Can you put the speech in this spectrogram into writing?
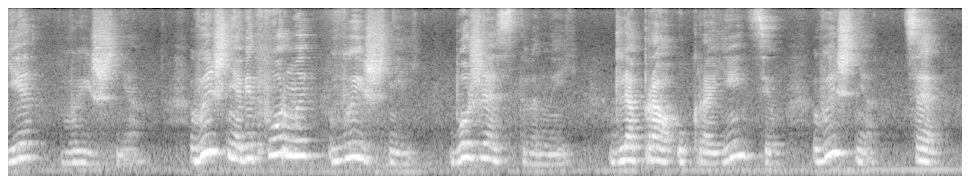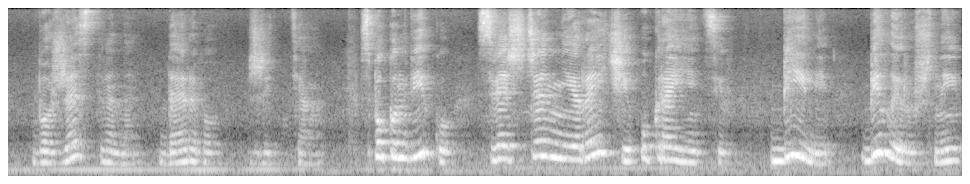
є вишня. Вишня від форми вишній, божественний. Для праукраїнців вишня це божественне дерево життя. Споконвіку священні речі українців білі, білий рушник,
